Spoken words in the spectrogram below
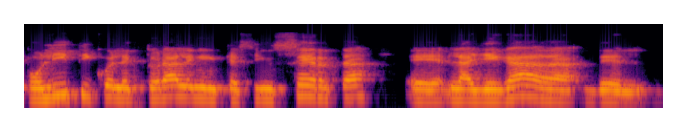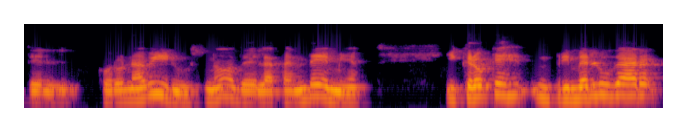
político electoral en el que se inserta la llegada del, del coronavirus, ¿no? de la pandemia. Y creo que es, en primer lugar,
